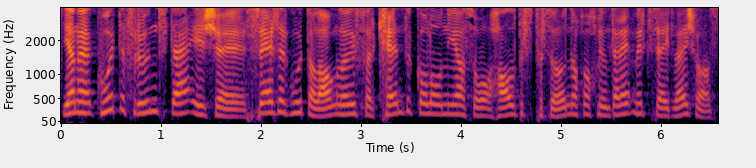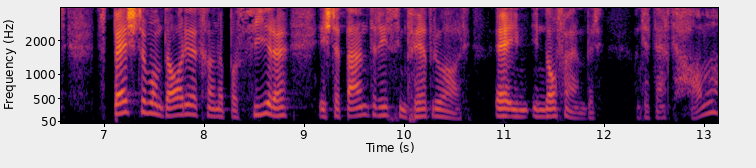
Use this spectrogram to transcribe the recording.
Ich habe einen guten Freund, der ist ein äh, sehr, sehr guter Langläufer, er kennt die Kolonia so halbers persönlich ein und er hat mir gesagt, weisst du was, das Beste, was Dario passieren konnte, ist der Bänderriss im Februar, äh, im, im November. Und ich dachte, hallo?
